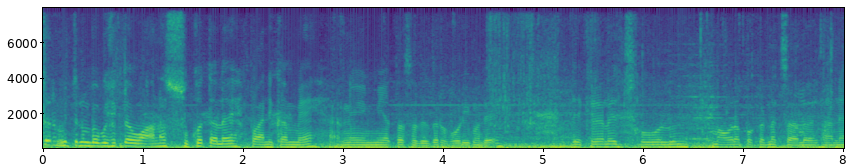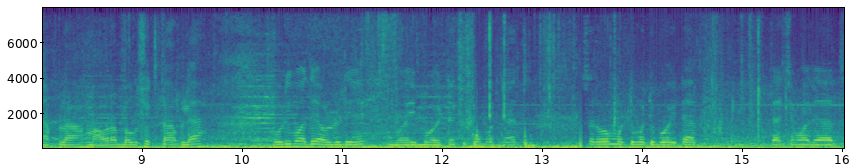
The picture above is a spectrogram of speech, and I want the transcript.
तर मित्रांनो बघू शकता वाहन सुकत आलं आहे पाणी कमी आहे. आणि मी आता सध्या तर होडीमध्ये एखाद्याला झोलून मावरा पकडणं चालू आहे. आणि आपला मावरा बघू शकता आपल्या होडीमध्ये ऑलरेडी आहे. बघा, बोयट्या किती मोठ्या आहेत. सर्व मोठी मोठी बोयट्या आहेत. त्याच्यामध्ये आज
